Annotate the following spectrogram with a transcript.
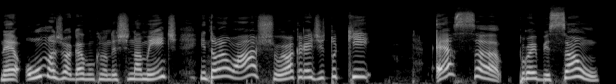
né? Umas jogavam clandestinamente. Então eu acho, eu acredito que essa proibição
